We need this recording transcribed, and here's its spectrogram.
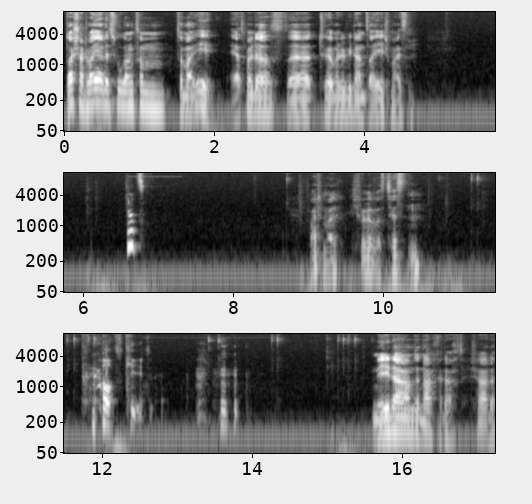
Deutschland war ja der Zugang zum, zum AE. Erstmal das äh, Terminal wieder ans AE schmeißen. Jetzt? Warte mal, ich will mal was testen. Ob's geht. Nee, da haben sie nachgedacht. Schade.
